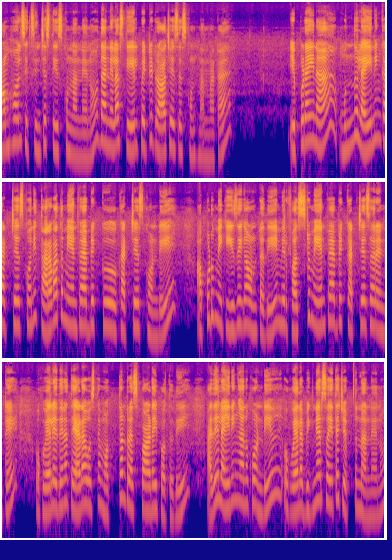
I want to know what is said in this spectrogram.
ఆమ్ హోల్ సిక్స్ ఇంచెస్ తీసుకున్నాను నేను. దాన్ని ఇలా స్కేల్ పెట్టి డ్రా చేసేసుకుంటున్నాను అనమాట ఎప్పుడైనా ముందు లైనింగ్ కట్ చేసుకొని తర్వాత మెయిన్ ఫ్యాబ్రిక్ కట్ చేసుకోండి. అప్పుడు మీకు ఈజీగా ఉంటుంది. మీరు ఫస్ట్ మెయిన్ ఫ్యాబ్రిక్ కట్ చేశారంటే ఒకవేళ ఏదైనా తేడా వస్తే మొత్తం డ్రెస్ పాడైపోతుంది. అదే లైనింగ్ అనుకోండి ఒకవేళ బిగినర్స్ అయితే చెప్తున్నాను నేను.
